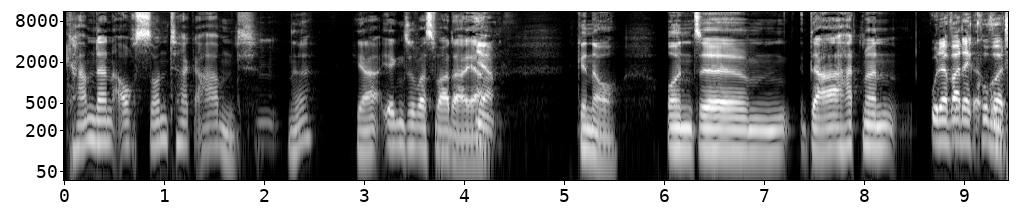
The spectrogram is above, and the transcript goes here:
Kam dann auch Sonntagabend, hm. ne? Ja, irgend sowas war da, ja. Ja. Genau. Und ähm, da hat man. Oder war der Kovac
